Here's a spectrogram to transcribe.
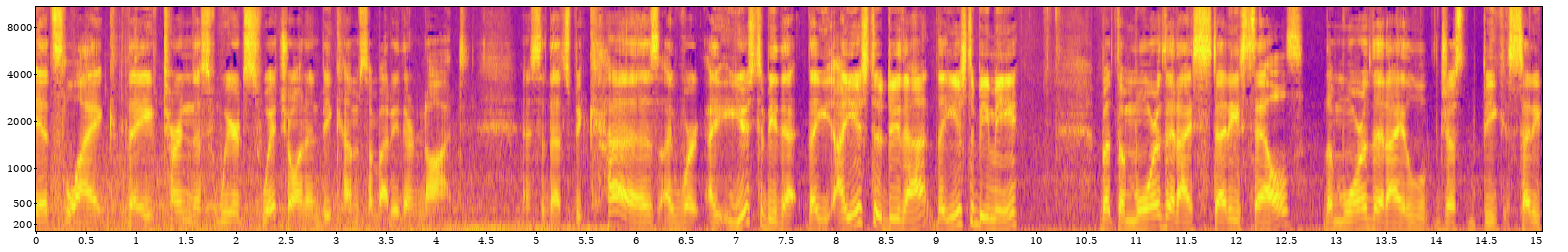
it's like they turn this weird switch on and become somebody they're not. And so that's because I work. I used to be that. They, I used to do that. That used to be me. But the more that I study sales, the more that I just be, study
